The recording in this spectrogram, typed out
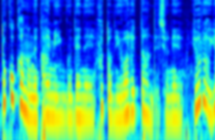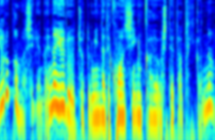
どこかのね、タイミングでね、ふとね、言われたんですよね。夜、夜かもしれないな。夜、ちょっとみんなで懇親会をしてた時かな。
